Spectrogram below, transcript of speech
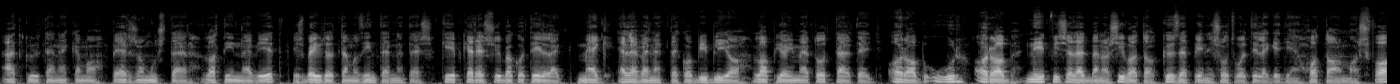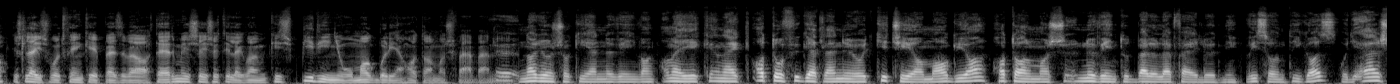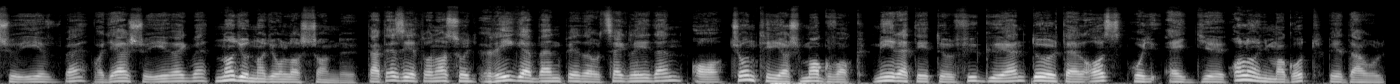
átküldte nekem a perzsa mustár latin nevét, és beütöttem az internetes képkeresőbe, akkor tényleg megelevenedtek a Biblia lapjai, mert ott állt egy arab úr, arab népviseletben a sivatag közepén, és ott volt tényleg egy ilyen hatalmas fa, és le is volt fényképezve a termése, és hogy tényleg valami kis pirinyó magból ilyen hatalmas fává nő. Nagyon sok ilyen növény van, amelyiknek attól függetlenül, hogy kicsi a magja, hatalmas növény tud belőle fel fejlődni. Viszont igaz, hogy első évben, vagy első években nagyon-nagyon lassan nő. Tehát ezért van az, hogy régebben például Cegléden a csonthéjas magvak méretétől függően dölt el az, hogy egy alanymagot, például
